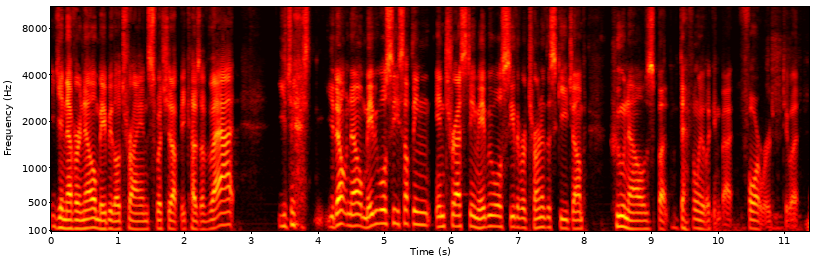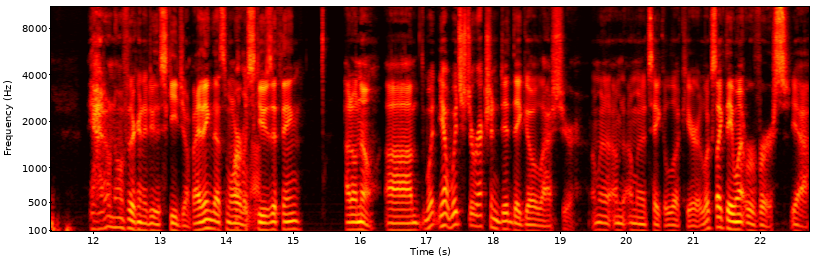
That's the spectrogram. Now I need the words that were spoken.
You never know. Maybe they'll try and switch it up because of that you just you don't know. Maybe we'll see something interesting. Maybe we'll see the return of the ski jump. Who knows? But definitely looking back forward to it. Yeah, I don't know if they're going to do the ski jump. I think that's more Probably of a SKUSA thing. I don't know. Um, what? Yeah, which direction did they go last year? I'm gonna I'm, I'm gonna take a look here. It looks like they went reverse. Yeah,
